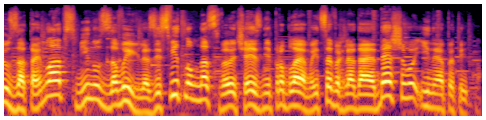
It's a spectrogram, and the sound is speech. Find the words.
Плюс за таймлапс, мінус за вигляд. Зі світлом в нас величезні проблеми, і це виглядає дешево і неапетитно.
